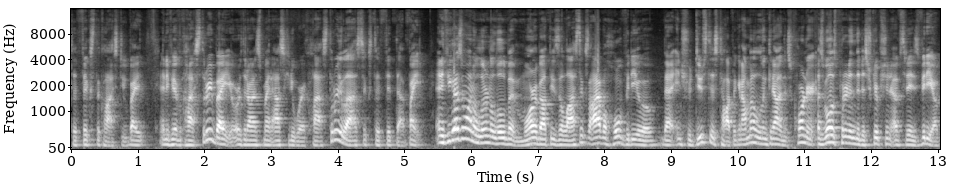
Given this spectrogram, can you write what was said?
to fix the class 2 bite. And if you have a class 3 bite, your orthodontist might ask you to wear class 3 elastics to fit that bite. And if you guys want to learn a little bit more about these elastics, I have a whole video that introduced this topic and I'm going to link it out in this corner as well as put it in the description of today's video.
